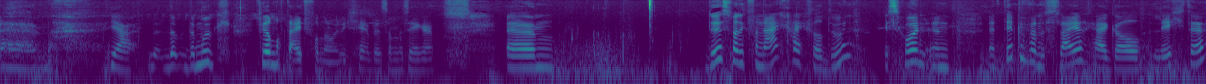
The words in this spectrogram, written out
um, ja, daar moet ik veel meer tijd voor nodig hebben, zal ik maar zeggen. Um, dus wat ik vandaag graag wil doen, is gewoon een, een tipje van de sluier ga ik al lichten.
